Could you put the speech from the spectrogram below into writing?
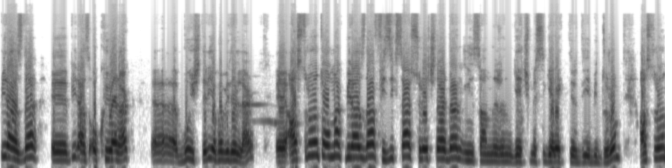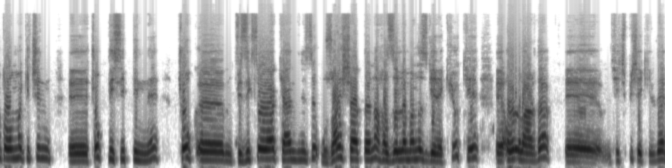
Biraz da e, biraz okuyarak e, bu işleri yapabilirler. E, astronot olmak biraz daha fiziksel süreçlerden insanların geçmesi gerektirdiği bir durum. Astronot olmak için e, çok disiplinli, çok e, fiziksel olarak kendinizi uzay şartlarına hazırlamanız gerekiyor ki e, oralarda e, hiçbir şekilde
